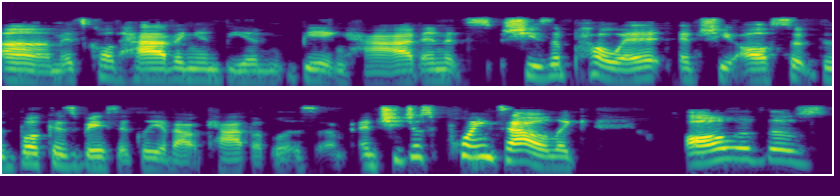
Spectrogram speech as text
Um, it's called Having and Being Being Had, and it's she's a poet, and she also the book is basically about capitalism, and she just points out like all of those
